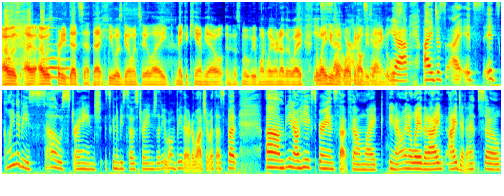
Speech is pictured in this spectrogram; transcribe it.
I was I, I was pretty dead set that he was going to like make a cameo in this movie one way or another way. The way he was so like working all these to. angles. Yeah, I just, I, it's, it's going to be so strange. It's going to be so strange that he won't be there to watch it with us. But, um, you know, he experienced that film like, you know, in a way that I, I didn't. So,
